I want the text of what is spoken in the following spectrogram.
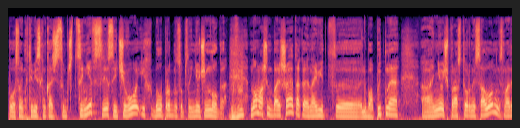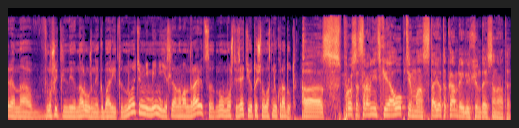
по своим потребительским качествам цене, вследствие чего их было продано, собственно, не очень много. Угу. Но машина большая такая, на вид э, любопытная, э, не очень просторный салон, несмотря на внушительные наружные габариты. Но, тем не менее, если она вам нравится, ну, можете взять ее, точно у вас не украдут. А, просят сравнить Kia Optima с Toyota Camry или Hyundai Sonata.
